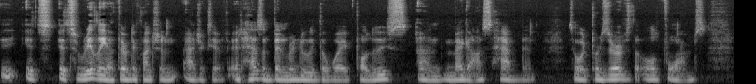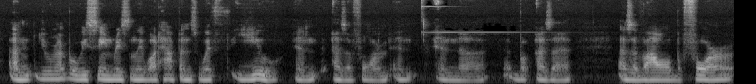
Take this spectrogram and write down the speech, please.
it's it's really a third declension adjective. It hasn't been renewed the way polus and megas have been. So it preserves the old forms. And you remember we've seen recently what happens with you in as a form and in, in uh, as a as a vowel before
